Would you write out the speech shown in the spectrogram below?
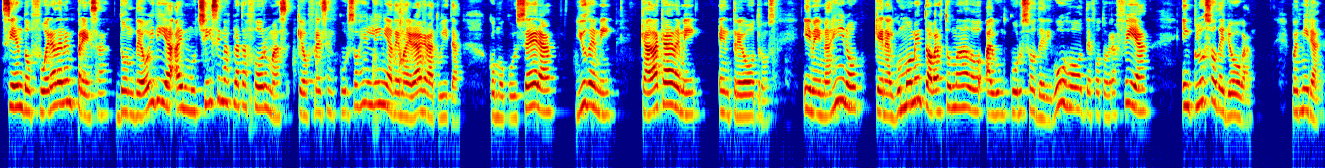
siendo fuera de la empresa, donde hoy día hay muchísimas plataformas que ofrecen cursos en línea de manera gratuita, como Coursera, Udemy, Cada Academy, entre otros. Y me imagino que en algún momento habrás tomado algún curso de dibujo, de fotografía, incluso de yoga. Pues mira,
